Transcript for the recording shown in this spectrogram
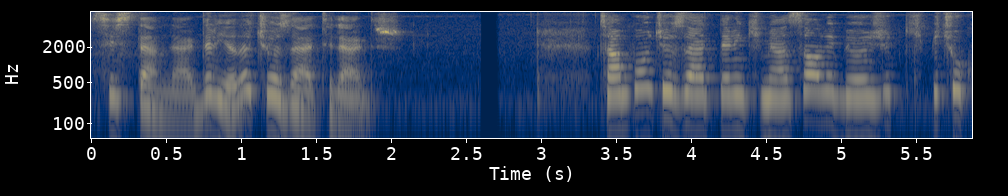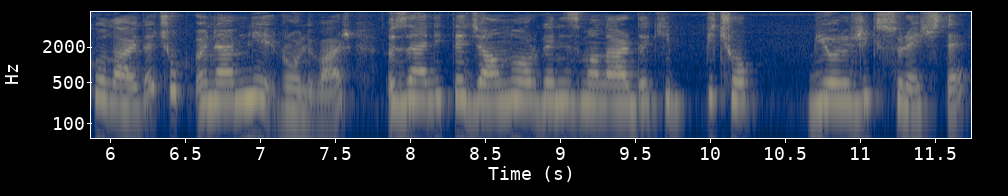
sistemlerdir ya da çözeltilerdir. Tampon çözeltilerin kimyasal ve biyolojik birçok olayda çok önemli rolü var. Özellikle canlı organizmalardaki birçok biyolojik süreçte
